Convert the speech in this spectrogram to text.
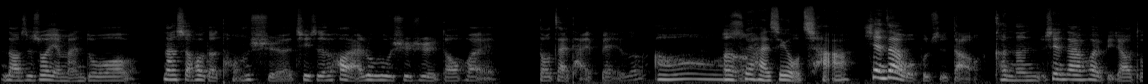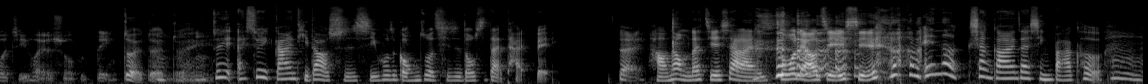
老实说也蛮多。那时候的同学，其实后来陆陆续续都会都在台北了哦，嗯，所以还是有差。现在我不知道，可能现在会比较多机会，也说不定。对对对，嗯嗯，所以哎，所以刚才提到实习或者工作，其实都是在台北。对，好，那我们再接下来多了解一些。哎，那像刚才在星巴克，嗯，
